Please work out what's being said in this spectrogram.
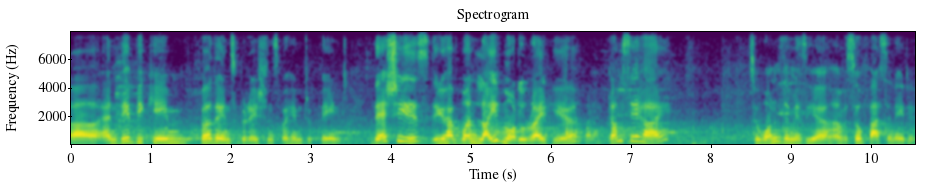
Uh, and they became further inspirations for him to paint. There she is. You have one live model right here. Come say hi. So one of them is here. I was so fascinated.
